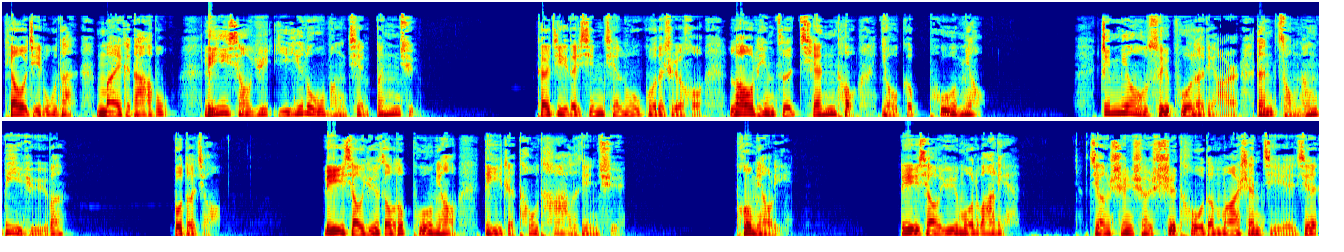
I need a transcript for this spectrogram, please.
挑起竹担，迈开大步，李小鱼一路往前奔去。他记得先前路过的时候，老林子前头有个破庙。这庙虽破了点儿，但总能避雨吧？不多久，李小鱼走到破庙，低着头踏了进去。破庙里，李小鱼抹了把脸，将身上湿透的麻衫姐姐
